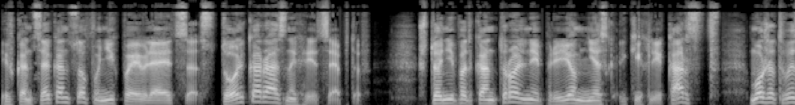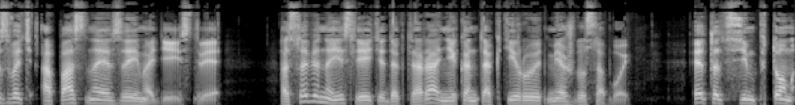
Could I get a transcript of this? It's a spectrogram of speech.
и в конце концов у них появляется столько разных рецептов, что неподконтрольный прием нескольких лекарств может вызвать опасное взаимодействие, особенно если эти доктора не контактируют между собой. Этот симптом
